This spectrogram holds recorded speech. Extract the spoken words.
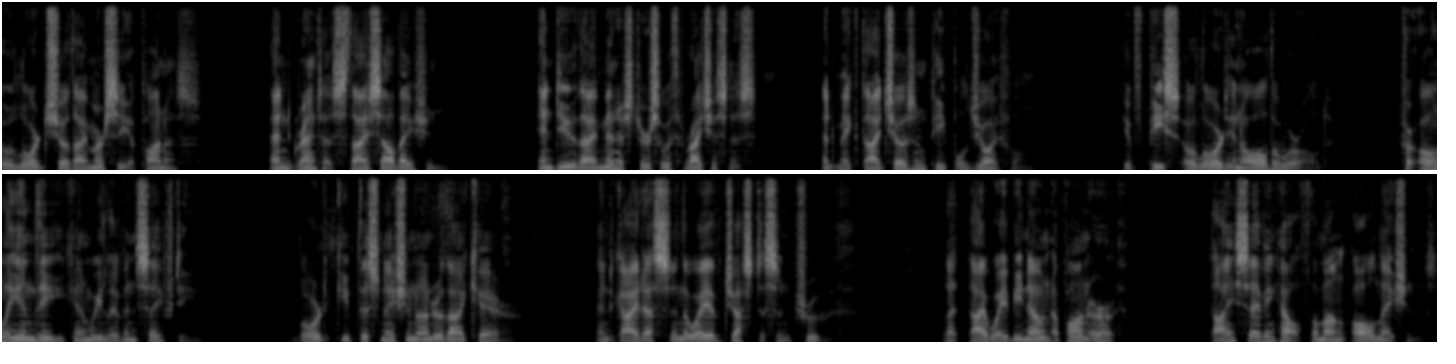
O Lord, show thy mercy upon us, and grant us thy salvation. Endue thy ministers with righteousness, and make thy chosen people joyful. Give peace, O Lord, in all the world, for only in thee can we live in safety. Lord, keep this nation under thy care, and guide us in the way of justice and truth. Let thy way be known upon earth, thy saving health among all nations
